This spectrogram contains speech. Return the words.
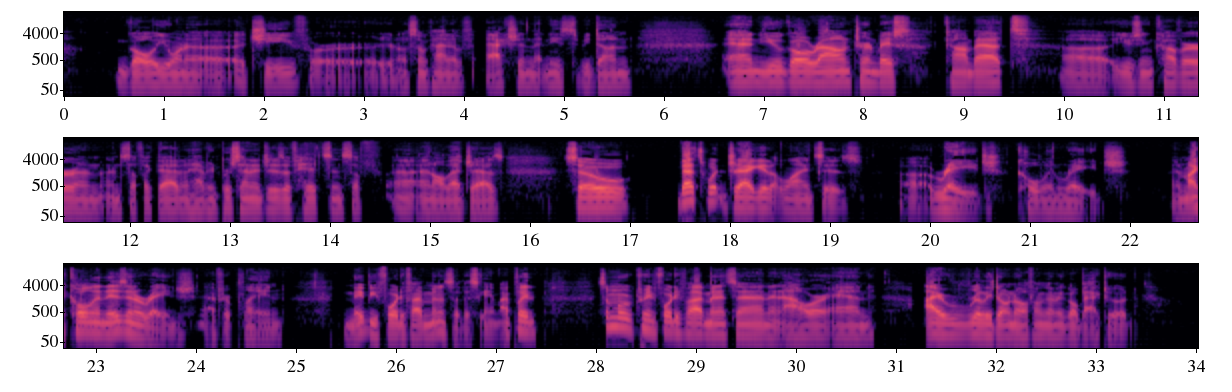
goal you want to uh, achieve or, or, you know some kind of action that needs to be done and you go around turn-based combat uh, using cover and, and stuff like that and having percentages of hits and stuff uh, and all that jazz. So that's what jagged alliance is uh, rage colon rage. And my colon is in a rage after playing maybe 45 minutes of this game. I played somewhere between 45 minutes and an hour, and I really don't know if I'm going to go back to it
